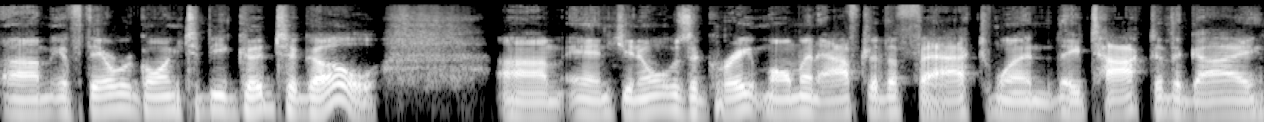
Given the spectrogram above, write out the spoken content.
um, if they were going to be good to go. Um, and, you know, it was a great moment after the fact when they talked to the guy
